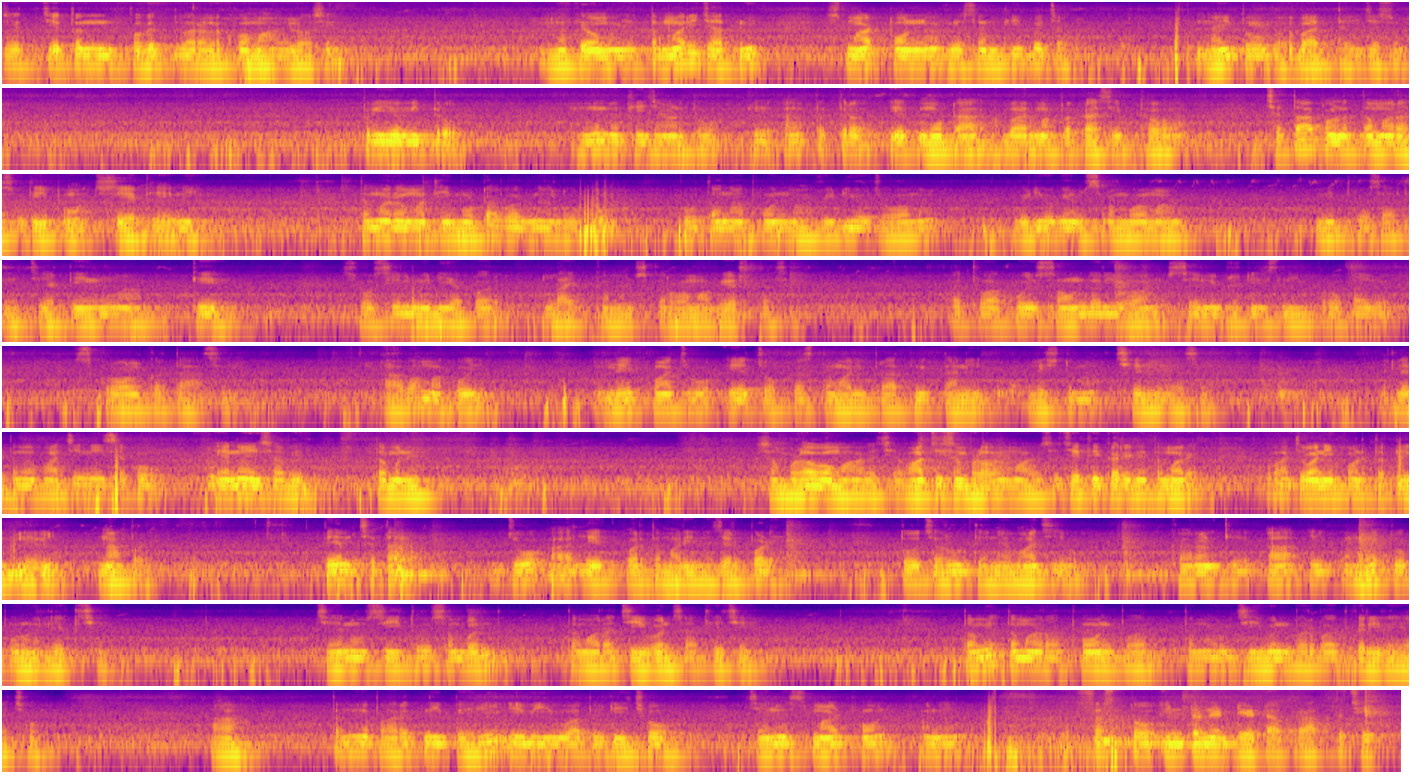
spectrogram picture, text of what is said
જે ચેતન ભગત દ્વારા લખવામાં આવેલો છે એમાં કહેવામાં આવે તમારી જાતને સ્માર્ટફોનના વ્યસનથી બચાવો, નહીં તો બરબાદ થઈ જશો. પ્રિય મિત્રો, હું નથી જાણતો કે આ પત્ર એક મોટા અખબારમાં પ્રકાશિત થવા છતાં પણ તમારા સુધી પહોંચશે કે નહીં? તમારામાંથી મોટાભાગના લોકો પોતાના ફોનમાં વીડિયો જોવામાં, વીડિયો ગેમ્સ રમવામાં, મિત્રો સાથે ચેટિંગમાં કે સોશિયલ મીડિયા પર લાઈક કમેન્ટ્સ કરવામાં વ્યસ્ત છે અથવા કોઈ સૌંદર્યવાન સેલિબ્રિટીઝની પ્રોફાઇલો સ્ક્રોલ કરતા હશે. આવામાં કોઈ લેખ વાંચવો એ ચોક્કસ તમારી પ્રાથમિકતાની લિસ્ટમાં છેલ્લે હશે. એટલે તમે વાંચી નહીં શકો એના હિસાબે તમને સંભળાવવામાં આવે છે, વાંચી સંભળાવવામાં આવે છે, જેથી કરીને તમારે વાંચવાની પણ તકલીફ લેવી ના પડે. તેમ છતાં, જો આ લેખ પર તમારી નજર પડે તો જરૂર તેને વાંચજો, કારણ કે આ એક મહત્વપૂર્ણ લેખ છે, જેનો સીધો સંબંધ તમારા જીવન સાથે છે. તમે તમારા ફોન પર તમારું જીવન બરબાદ કરી રહ્યા છો. હા, તમે ભારતની પહેલી એવી યુવા પેઢી છો જેને સ્માર્ટફોન અને સસ્તો ઇન્ટરનેટ ડેટા પ્રાપ્ત છે.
